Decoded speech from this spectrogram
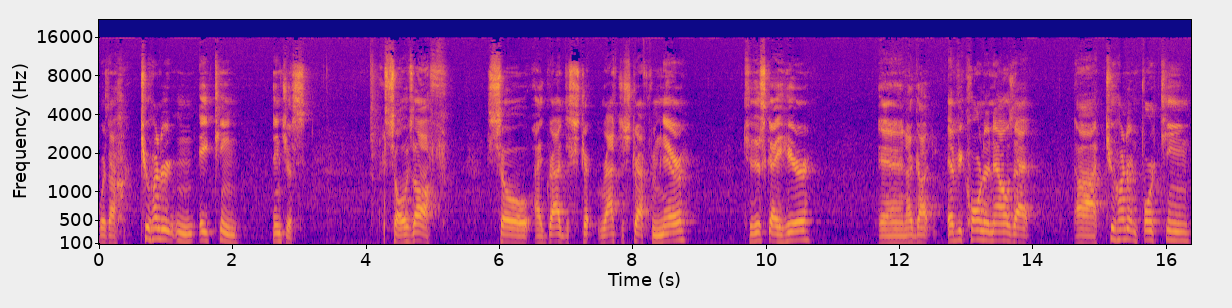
was a 218 inches so it was off so I grabbed the ratchet strap from there to this guy here. And I got every corner now is at uh, 214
